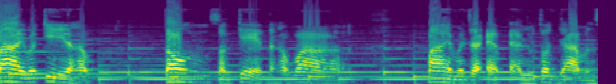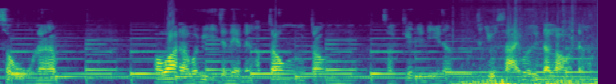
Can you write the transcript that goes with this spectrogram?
ป้ายเมื่อกี้นะครับ ต้องสังเกตนะครับว่าป้ายมันจะแอบแอบอยู่ต้นหญ้ามันสูงนะครับ เพราะว่าเราไม่มีอินเทอร์เน็ตนะครับ ต้องต้องสังเกตดีๆนะจะอยู่ซ้ายมือตลอดนะครับ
